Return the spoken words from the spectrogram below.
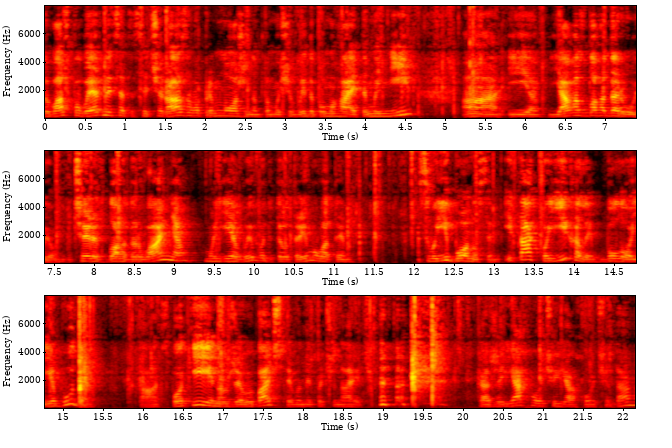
До вас повернеться тисячеразово примножено, тому що ви допомагаєте мені. А, і я вас благодарую. І через благодарування моє ви будете отримувати свої бонуси. І так, поїхали. Було, є, буде. Так, спокійно вже. Ви бачите, вони починають. Каже, я хочу, я хочу. Да?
